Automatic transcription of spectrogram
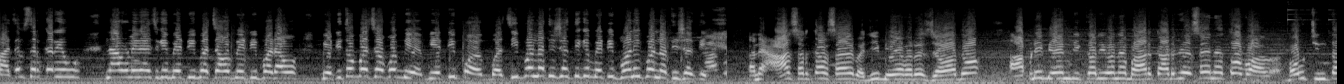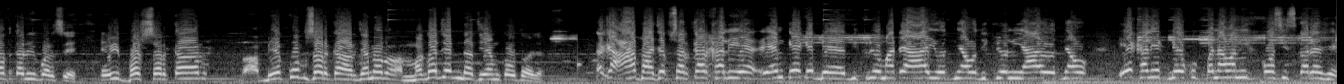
ભાજપ સરકાર એવું નારું લઈને છે કે બેટી બચાવો બેટી પઢાવો. બેટી તો બચાવો પણ બેટી બચી પણ નથી શકતી કે બેટી ભણી પણ નથી શકતી? અને આ સરકાર સાહેબ હજી બે વર્ષ જવા દો. આપણી બેન દીકરીઓને બહાર કાઢવી હશે ને તો બહુ ચિંતા કરવી પડશે. એવી ભ્રષ્ટ સરકાર બેકૂફ સરકાર જેને મગજ જ નથી એમ કહું તો કે આ ભાજપ સરકાર ખાલી એમ કે કે દીકરીઓ માટે આ યોજનાઓ દીકરીઓની આ યોજનાઓ એ ખાલી એક બેવકૂફ બનાવવાની કોશિશ કરે છે.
